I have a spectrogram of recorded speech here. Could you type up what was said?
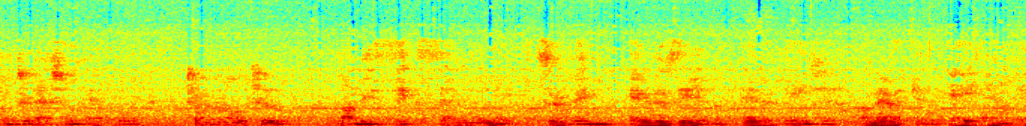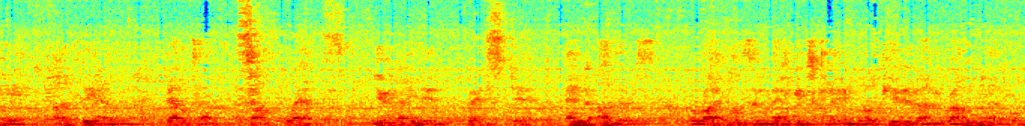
International Airport, Terminal 2, Lobby 6, 7, and 8, serving Air New Zealand, Air Asia, American, ANA, Asiana, Delta, Southwest, United, WestJet, and others. Arrivals and baggage claim located on ground level.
